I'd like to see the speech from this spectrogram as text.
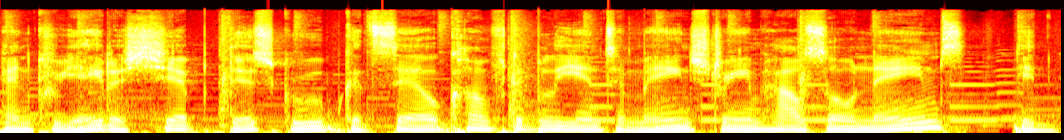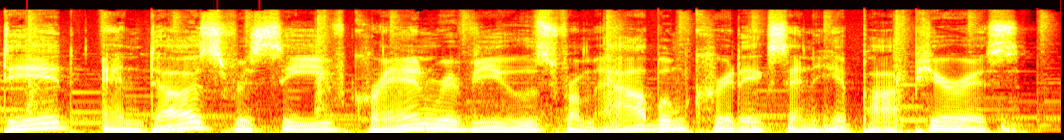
and create a ship this group could sail comfortably into mainstream household names, it did and does receive grand reviews from album critics and hip hop purists.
